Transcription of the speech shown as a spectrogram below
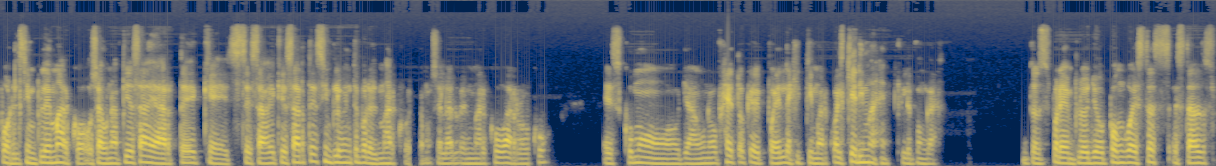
por el simple marco, o sea, una pieza de arte que se sabe que es arte simplemente por el marco, digamos, el, el marco barroco es como ya un objeto que puede legitimar cualquier imagen que le pongas. Entonces, por ejemplo, yo pongo estas, estas,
